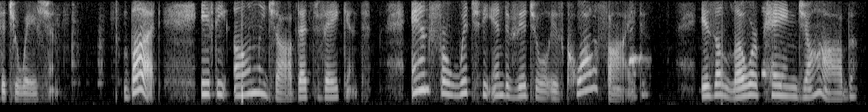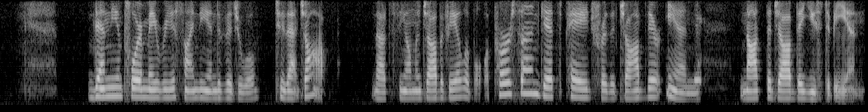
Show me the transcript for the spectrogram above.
situation. But if the only job that's vacant and for which the individual is qualified is a lower paying job, then the employer may reassign the individual to that job. That's the only job available. A person gets paid for the job they're in, not the job they used to be in.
